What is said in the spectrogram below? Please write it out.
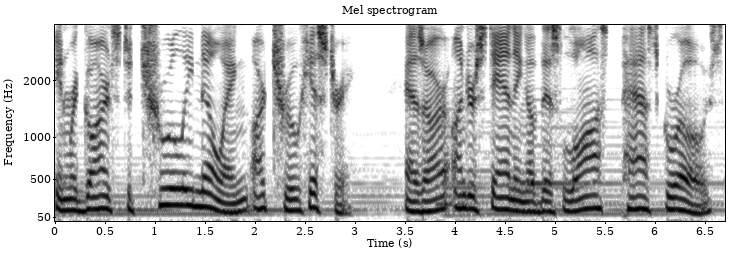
in regards to truly knowing our true history. As our understanding of this lost past grows,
